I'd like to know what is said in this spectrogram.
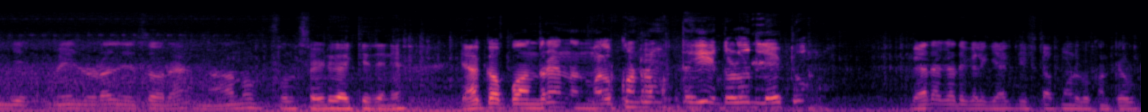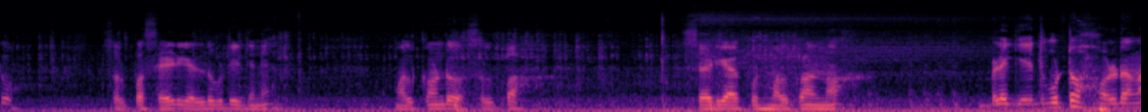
ಹಿಂಗೆ ಮೇನ್ ರೋಡಲ್ಲಿ ನಿಲ್ಸವ್ರೆ. ನಾನು ಫುಲ್ ಸೈಡ್ಗೆ ಹಾಕಿದ್ದೀನಿ. ಯಾಕಪ್ಪ ಅಂದರೆ ನಾನು ಮಲ್ಕೊಂಡ್ರೆ ಮತ್ತೆ ಎದ್ದೊಳೋದು ಲೇಟು ಬೇರೆ ಗಾಡಿಗಳಿಗೆ ಯಾಕೆ ಡಿಸ್ಟರ್ಬ್ ಮಾಡಬೇಕು ಅಂತ ಹೇಳ್ಬಿಟ್ಟು ಸ್ವಲ್ಪ ಸೈಡ್ಗೆ ಎಳ್ದು ಬಿಟ್ಟಿದ್ದೀನಿ ಮಲ್ಕೊಂಡು ಸ್ವಲ್ಪ ಸೈಡ್ಗೆ ಹಾಕ್ಬಿಟ್ಟು ಮಲ್ಕೊಳ್ಳೋಣ. ಬೆಳಗ್ಗೆ ಎದ್ಬಿಟ್ಟು ಹೊರಡೋಣ.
